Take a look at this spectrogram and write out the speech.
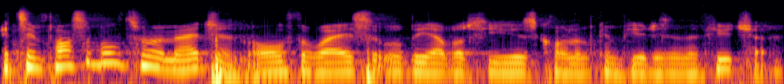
it's impossible to imagine all of the ways that we'll be able to use quantum computers in the future.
